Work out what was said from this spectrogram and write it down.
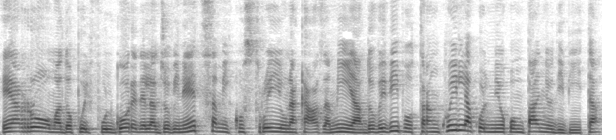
E a Roma, dopo il fulgore della giovinezza, mi costruì una casa mia dove vivo tranquilla col mio compagno di vita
